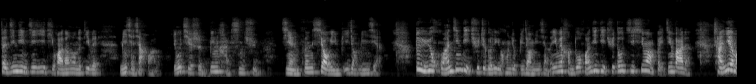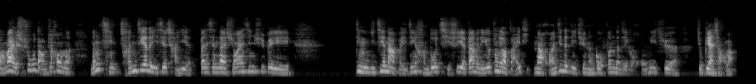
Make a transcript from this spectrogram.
在京津冀一体化当中的地位明显下滑了，尤其是滨海新区减分效应比较明显。对于环京地区这个利空就比较明显了，因为很多环京地区都寄希望北京发展，产业往外疏导之后呢，能承承接的一些产业，但现在雄安新区被定义接纳北京很多企事业单位的一个重要载体，那环京的地区能够分的这个红利却就变少了。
